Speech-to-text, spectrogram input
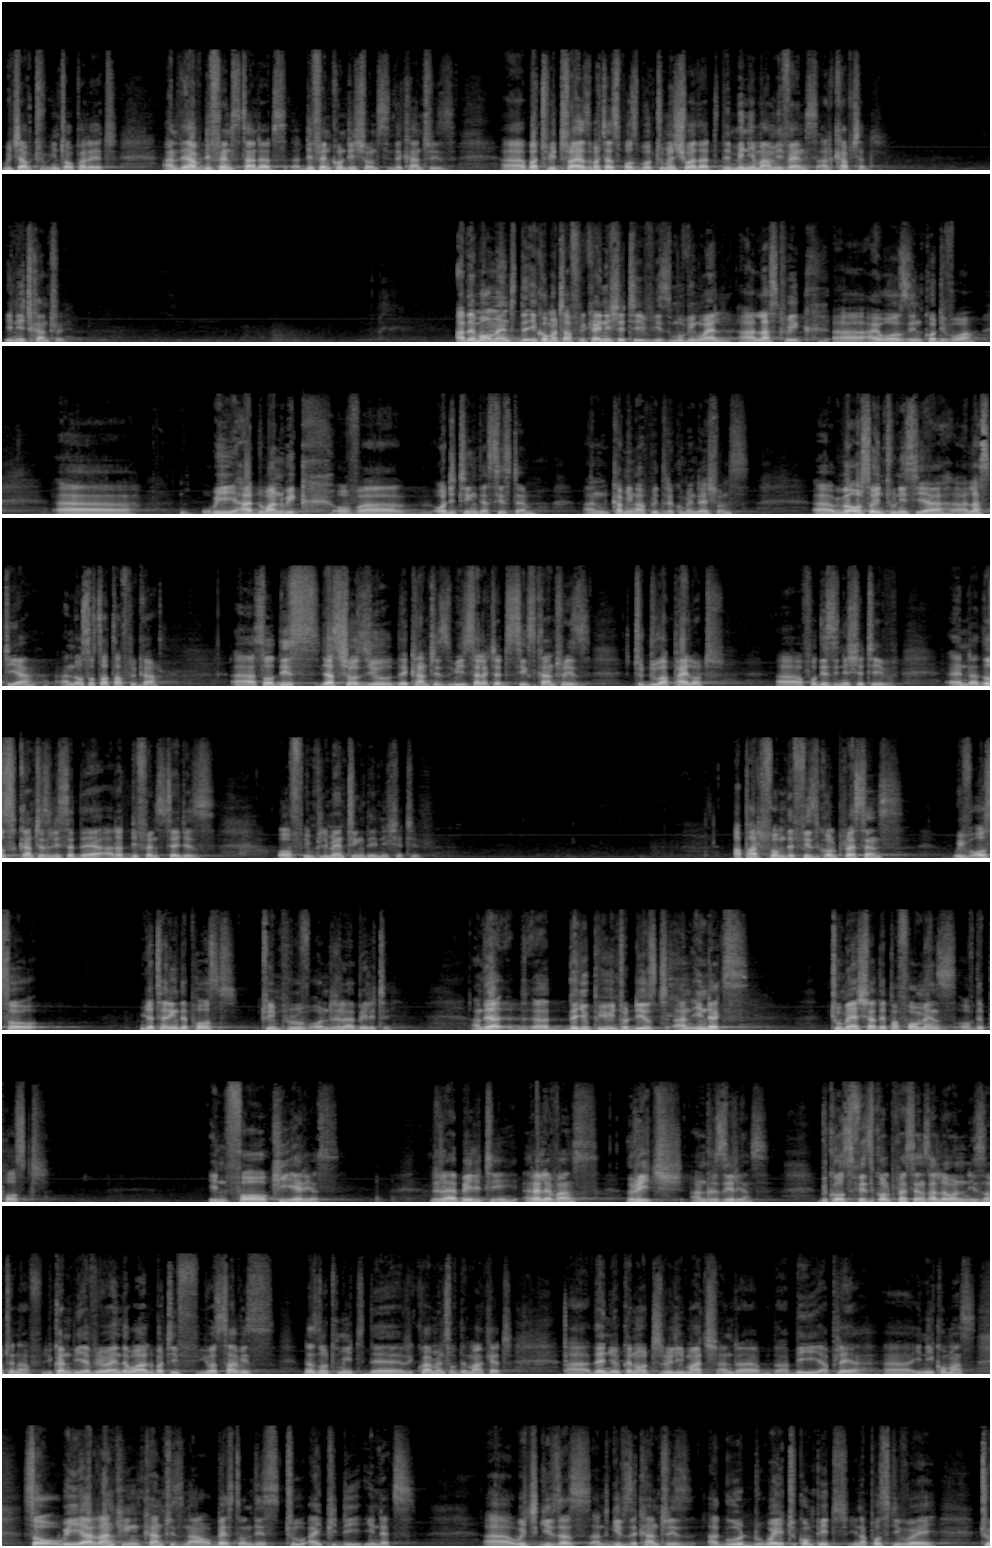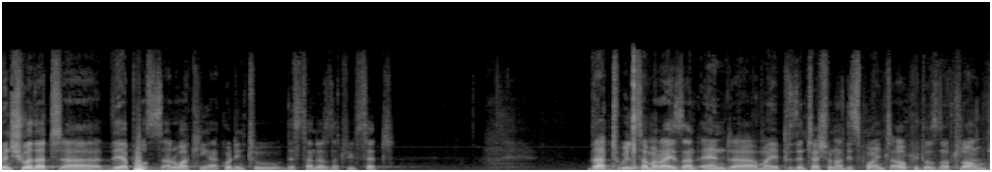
which have to interoperate, and they have different standards, different conditions in the countries. Uh, but we try as much as possible to make sure that the minimum events are captured in each country. At the moment, the Ecom@Africa initiative is moving well. Uh, last week, uh, I was in Cote d'Ivoire. Uh, we had one week of uh, auditing their system and coming up with recommendations. Uh, we were also in Tunisia uh, last year and also South Africa. so this just shows you the countries. We selected six countries to do a pilot for this initiative, and those countries listed there are at different stages of implementing the initiative. Apart from the physical presence, we've also, we are telling the post to improve on reliability. And uh, the UPU introduced an index to measure the performance of the post in four key areas reliability, relevance, reach, and resilience. Because physical presence alone is not enough. You can be everywhere in the world, but if your service does not meet the requirements of the market, uh, then you cannot really match and uh, uh, be a player uh, in e-commerce. So we are ranking countries now based on this 2IPD index, uh, which gives us and gives the countries a good way to compete in a positive way to ensure that uh, their posts are working according to the standards that we've set. That will summarize and end uh, my presentation at this point. I hope it was not long,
